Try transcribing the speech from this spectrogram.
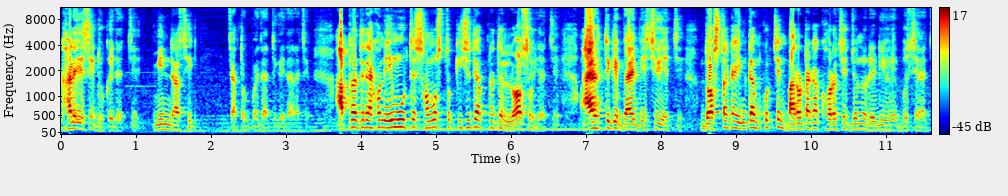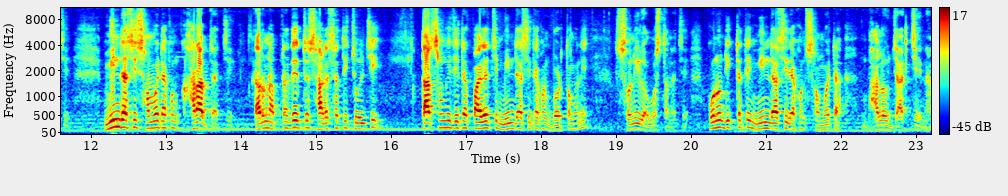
ঘাড়ে এসে ঢুকে যাচ্ছে। মীন রাশির জাতক বা জাতিকে আছেন আপনাদের এখন এই মুহূর্তে সমস্ত কিছুতে আপনাদের লস হয়ে যাচ্ছে। আয়ের থেকে ব্যয় বেশি হয়ে যাচ্ছে। দশ টাকা ইনকাম করছেন, বারো টাকা খরচের জন্য রেডি হয়ে বসে আছে। মিন রাশির সময়টা এখন খারাপ যাচ্ছে। কারণ আপনাদের তো সাড়ে সাতই চলছে। তার সঙ্গে যেটা পাওয়া যাচ্ছে, মিন রাশির এখন বর্তমানে শনির অবস্থান আছে। কোনো দিকটাতে মিন রাশির এখন সময়টা ভালো যাচ্ছে না।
